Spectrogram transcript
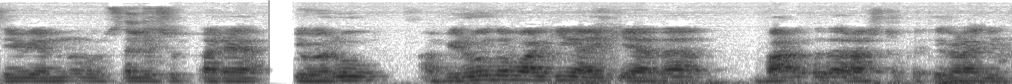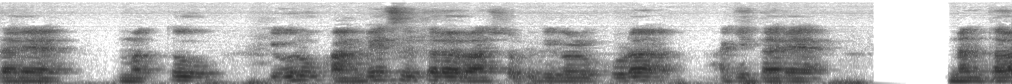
ಸೇವೆಯನ್ನು ಸಲ್ಲಿಸುತ್ತಾರೆ. ಇವರು ಅವಿರೋಧವಾಗಿ ಆಯ್ಕೆಯಾದ ಭಾರತದ ರಾಷ್ಟ್ರಪತಿಗಳಾಗಿದ್ದಾರೆ ಮತ್ತು ಇವರು ಕಾಂಗ್ರೆಸ್ ಇತರ ರಾಷ್ಟ್ರಪತಿಗಳು ಕೂಡ ಆಗಿದ್ದಾರೆ. ನಂತರ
